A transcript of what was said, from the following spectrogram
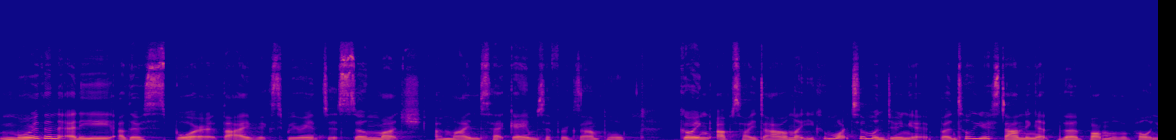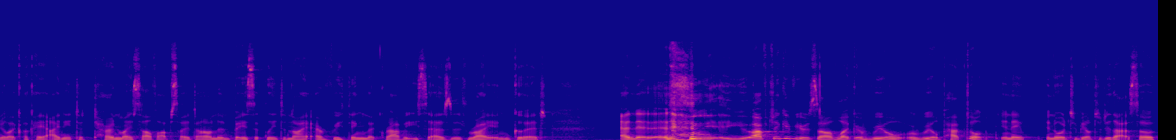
more than any other sport that I've experienced, it's so much a mindset game. So for example, going upside down, like you can watch someone doing it, but until you're standing at the bottom of a pole and you're like, okay, I need to turn myself upside down and basically deny everything that gravity says is right and good and, it, and you have to give yourself like a real a real pep talk in a, in order to be able to do that. So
